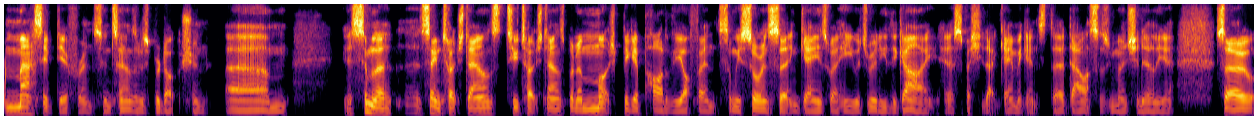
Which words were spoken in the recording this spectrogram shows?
A massive difference in terms of his production. Um, similar, same touchdowns, two touchdowns, but a much bigger part of the offense. And we saw in certain games where he was really the guy, especially that game against uh, Dallas, as we mentioned earlier. So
